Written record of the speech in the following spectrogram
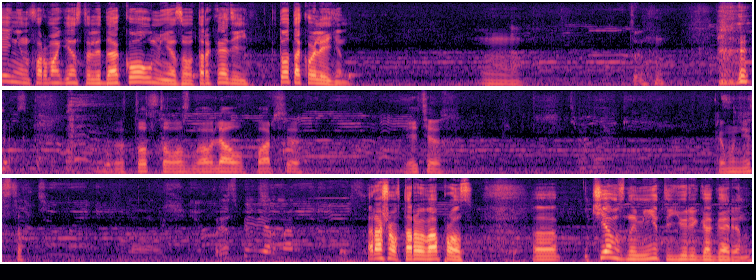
День, информагентство «Ледокол». Меня зовут Аркадий. Кто такой Ленин? Тот, кто возглавлял партию этих коммунистов. В принципе, верно. Хорошо, второй вопрос. Э, Чем знаменит Юрий Гагарин?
